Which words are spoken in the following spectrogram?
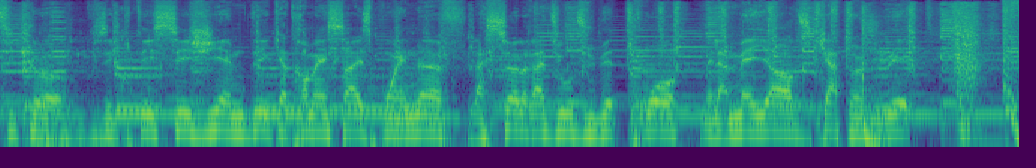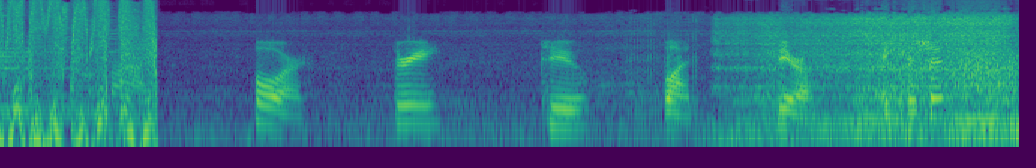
Tika, vous écoutez CJMD 96.9, la seule radio du 8-3, mais la meilleure du 418. 4, 3, 2, 1, 0. Ignition.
